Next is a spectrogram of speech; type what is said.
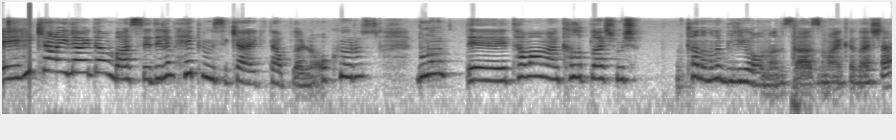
E, hikayelerden bahsedelim. Hepimiz hikaye kitaplarını okuyoruz. Bunun e, tamamen kalıplaşmış tanımını biliyor olmanız lazım arkadaşlar.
